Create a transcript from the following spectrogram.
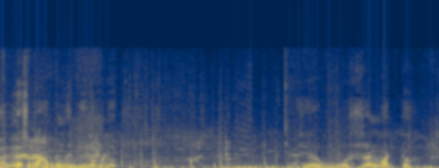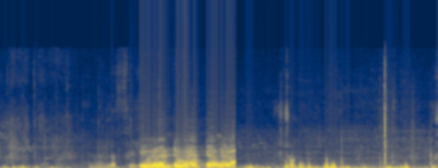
நல்ல ஸ்டாப்புங்க நீலமணி. ஒரு ரன் மட்டும். நல்ல ஃபீல் இரண்டு ஓட்டங்களா நெக்ஸ்ட் ஒன் ஸ்லோயராக எடுத்துட்டு வந்தாரு ஆனால் இங்கே திசையில் அடிக்கப்பட்ட பந்து கேட்சுக்கான வாய்ப்பு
